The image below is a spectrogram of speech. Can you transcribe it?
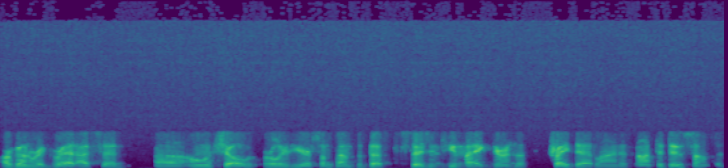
are going to regret. I said uh, on a show earlier the year, sometimes the best decisions you make during the trade deadline is not to do something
